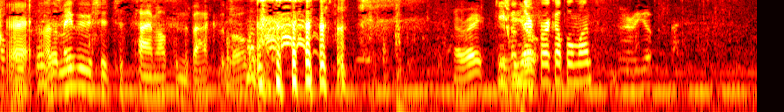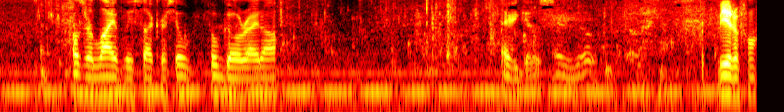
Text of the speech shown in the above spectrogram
All right, Well, let's maybe we should just tie him up in the back of the boat. All right. Keep here him there for a couple months. There we go. Those are lively suckers. He'll he'll go right off. There he goes. There you go. beautiful.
